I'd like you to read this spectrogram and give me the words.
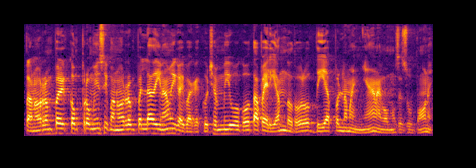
para no romper el compromiso y para no romper la dinámica y para que escuchen mi bocota peleando todos los días por la mañana, como se supone.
